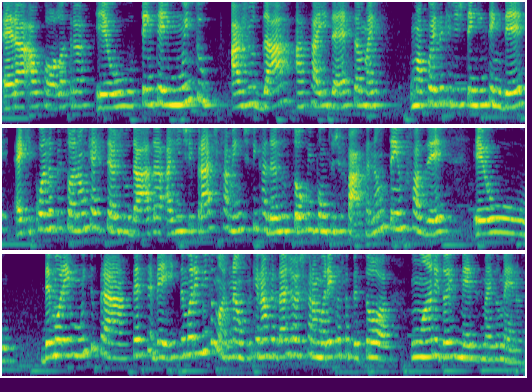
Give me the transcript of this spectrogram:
era alcoólatra. Eu tentei muito ajudar a sair dessa, mas uma coisa que a gente tem que entender é que quando a pessoa não quer ser ajudada, a gente praticamente fica dando soco em ponto de faca. Não tem o que fazer. Eu demorei muito pra perceber isso. Demorei muito, não, porque na verdade eu acho que eu namorei com essa pessoa um ano e dois meses mais ou menos.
